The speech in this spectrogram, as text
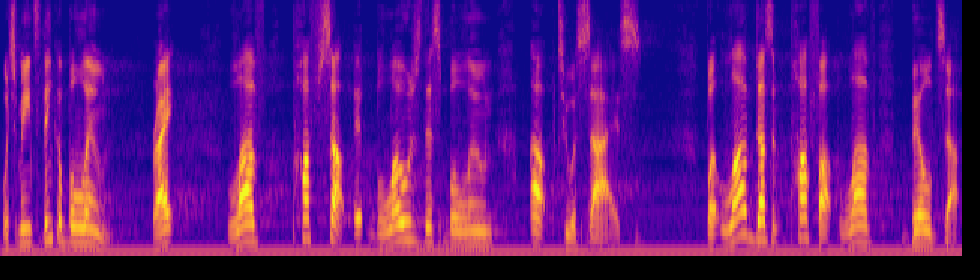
which means think a balloon, right? Love puffs up, it blows this balloon up to a size. But love doesn't puff up, love builds up.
